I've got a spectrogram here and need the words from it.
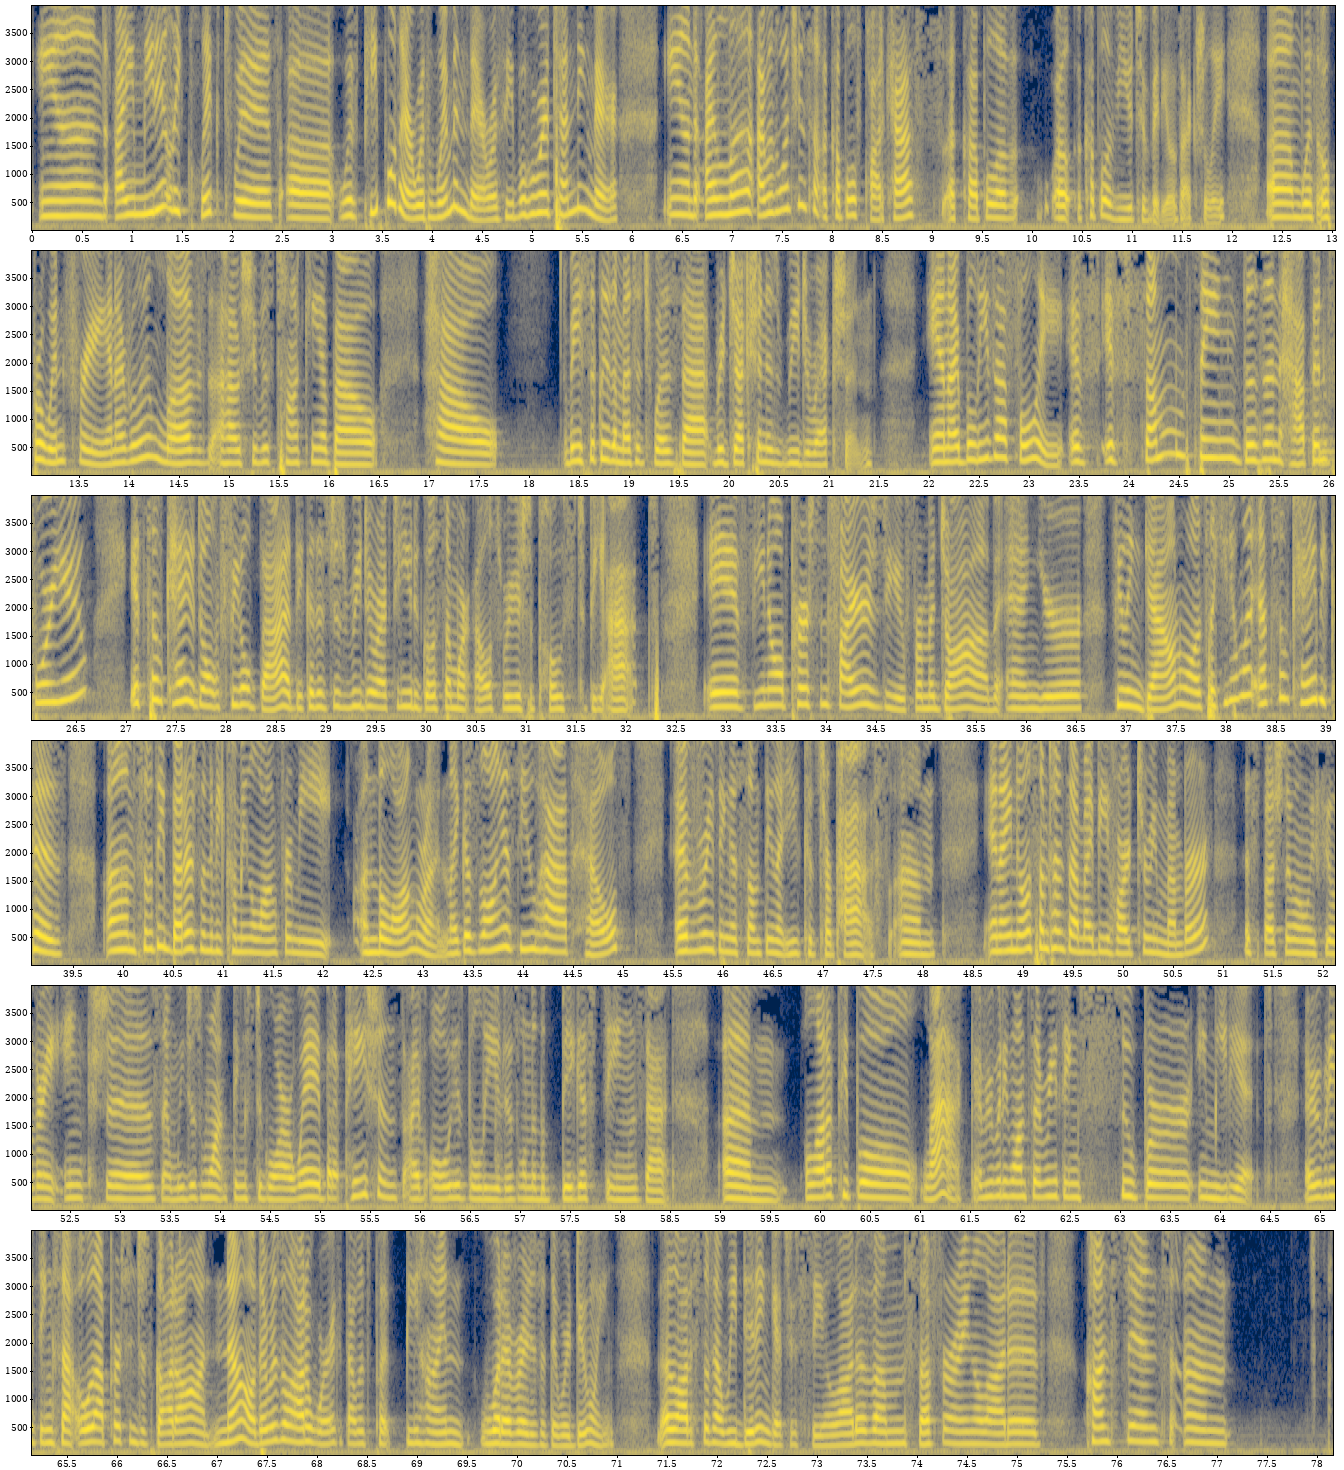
and I immediately clicked with uh with people there, with women there, with people who were attending there, and I love. I was watching some, a couple of podcasts, a couple of well, a couple of YouTube videos actually, um, with Oprah Winfrey, and I really loved how she was talking about how basically the message was that rejection is redirection and I believe that fully. If if something doesn't happen for you, it's okay. Don't feel bad because it's just redirecting you to go somewhere else where you're supposed to be at. If, you know, a person fires you from a job and you're feeling down, well, it's like, you know what? That's okay because um something better is going to be coming along for me in the long run. Like as long as you have health, everything is something that you could surpass. Um and I know sometimes that might be hard to remember, especially when we feel very anxious and we just want things to go our way. But patience, I've always believed, is one of the biggest things that um, a lot of people lack. Everybody wants everything super immediate. Everybody thinks that, oh, that person just got on. No, there was a lot of work that was put behind whatever it is that they were doing. A lot of stuff that we didn't get to see. A lot of um, suffering, a lot of constant um,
